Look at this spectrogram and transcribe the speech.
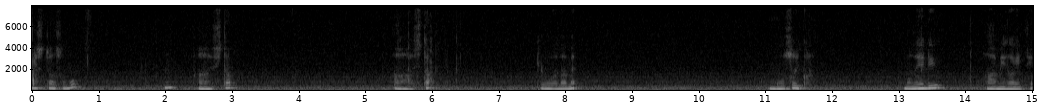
明日遊ぼう？ん？明日？明日。今日はダメ。もう遅いから。もう寝るよ。歯磨いて。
